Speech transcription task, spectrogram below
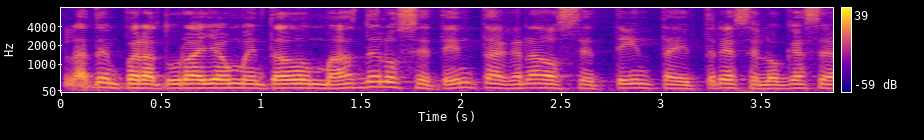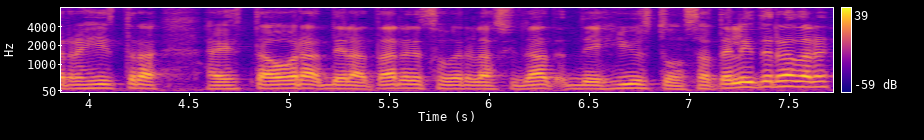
la temperatura haya aumentado más de los 70 grados, 73 es lo que se registra a esta hora de la tarde sobre la ciudad de Houston. Satélite radar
